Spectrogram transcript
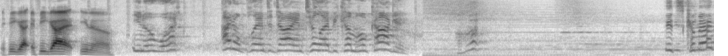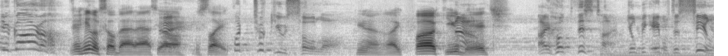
If he got, if he got, you know. You know what? I don't plan to die until I become Hokage. Huh? It's Commander Gaara! Man, he looks so badass, y'all. Hey. Just like, What took you so long? you know, like fuck you, Now. bitch. I hope this time you'll be able to seal me.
